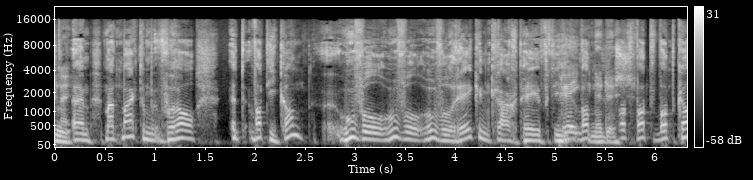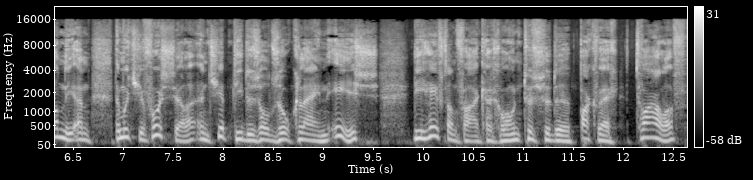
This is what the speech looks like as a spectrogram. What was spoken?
Nee. Um, maar het maakt hem vooral het, wat hij kan. Uh, hoeveel, hoeveel, hoeveel rekenkracht heeft hij? Rekenen wat, dus. wat, wat, wat kan die? En dan moet je je voorstellen, een chip die dus al zo klein is, die heeft dan vaker gewoon tussen de pakweg 12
